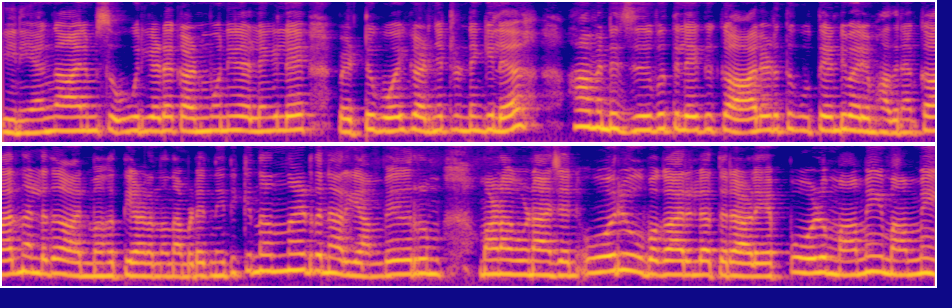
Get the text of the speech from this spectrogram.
ഇനിയെങ്ങാനും സൂര്യയുടെ കൺമുന്നിൽ അല്ലെങ്കിൽ പെട്ടുപോയി കഴിഞ്ഞിട്ടുണ്ടെങ്കിൽ അവന്റെ ജീവിതത്തിലേക്ക് കാലെടുത്ത് കുത്തേണ്ടി വരും. അതിനേക്കാൾ നല്ലത് ആത്മഹത്യയാണെന്ന് നമ്മുടെ നിധിക്ക് നന്നായിട്ട് തന്നെ അറിയാം. വെറും മണഗുണാജൻ ഒരു ഉപകാരമില്ലാത്ത ഒരാളെ എപ്പോഴും മമ്മി മമ്മി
